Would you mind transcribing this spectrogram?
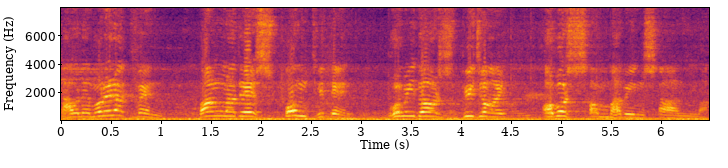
তাহলে মনে রাখবেন, বাংলাদেশ পন্থীদের ভূমিদর্শ বিজয় অবশ্যম্ভাবী ইনশাআল্লাহ।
